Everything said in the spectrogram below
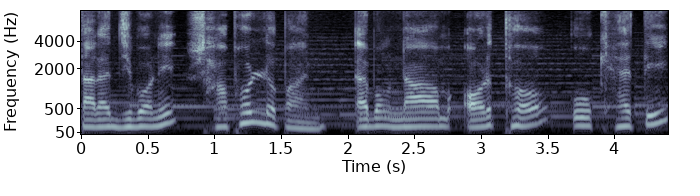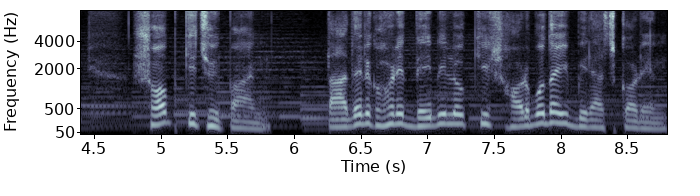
তারা জীবনে সাফল্য পান এবং নাম, অর্থ ও খ্যাতি সব কিছুই পান। তাদের ঘরে দেবী লক্ষ্মী সর্বদাই বিরাজ করেন।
